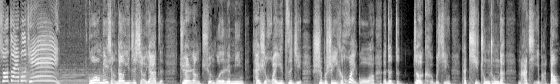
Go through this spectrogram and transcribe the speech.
说对不起！”国王没想到，一只小鸭子居然让全国的人民开始怀疑自己是不是一个坏国王。呃，这这这可不行！他气冲冲的拿起一把刀，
